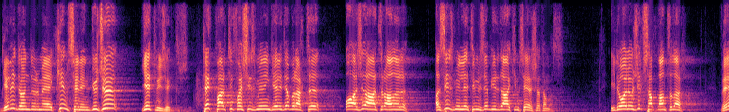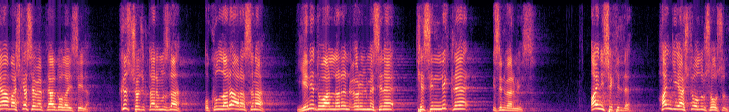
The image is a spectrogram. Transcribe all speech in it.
geri döndürmeye kimsenin gücü yetmeyecektir. Tek parti faşizminin geride bıraktığı o acı hatıraları aziz milletimize bir daha kimse yaşatamaz. İdeolojik saplantılar veya başka sebepler dolayısıyla kız çocuklarımızla okulları arasına yeni duvarların örülmesine kesinlikle izin vermeyiz. Aynı şekilde hangi yaşta olursa olsun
